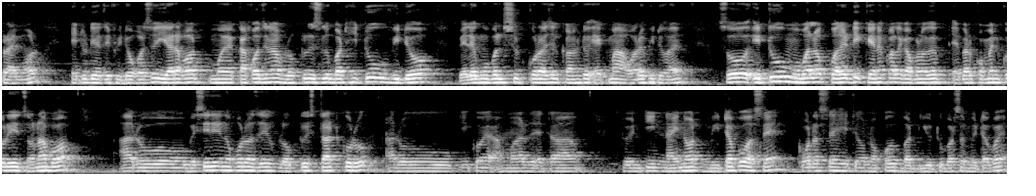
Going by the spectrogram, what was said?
প্ৰাইমৰ সেইটো দি আজি ভিডিঅ' কৰিছোঁ ইয়াৰ আগত মই কাকতজনা ভ্লগটো দিছিলোঁ বাট সেইটো ভিডিঅ' বেলেগ মোবাইল শ্বুট কৰা হৈছিল কাৰণ সেইটো একমাহ আগৰে ভিডিঅ' হয় চ' এইটো মোবাইলৰ কোৱালিটি কেনেকুৱা লাগে আপোনালোকে এবাৰ কমেণ্ট কৰি জনাব আৰু বেছি দেৰি নকৰোঁ আজি ভ্লগটো ষ্টাৰ্ট কৰোঁ। আৰু কি কয় আমাৰ এটা টুৱেণ্টি নাইনত মিটআপো আছে। ক'ত আছে সেইটো নকওঁ বাট ইউটিউবাৰ্ছৰ মিটআপ হয়।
